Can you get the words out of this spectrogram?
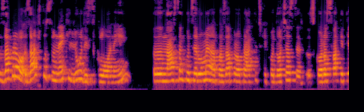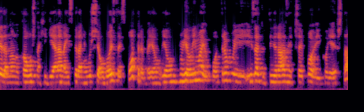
zapravo, zašto su neki ljudi skloni nastanku cerumena, pa zapravo praktički kod očaste skoro svaki tjedan, ono kao ušna higijena na ispiranje uši, ali doista iz potrebe, jel, jel, jel imaju potrebu i izađu ti razni čepovi i koješta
